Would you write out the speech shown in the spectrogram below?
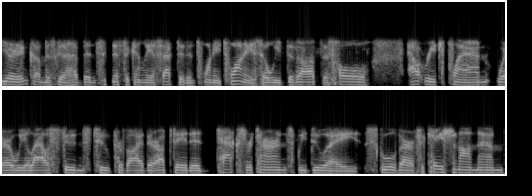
your income is going to have been significantly affected in 2020. So we've developed this whole outreach plan where we allow students to provide their updated tax returns. We do a school verification on them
